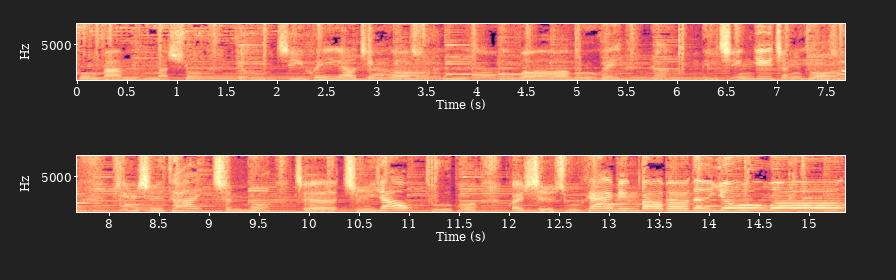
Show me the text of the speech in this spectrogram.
库。妈妈说有机会要紧握，我不会让你轻易挣脱。平时太沉默，这次要突破，快使出海绵宝宝的幽默。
